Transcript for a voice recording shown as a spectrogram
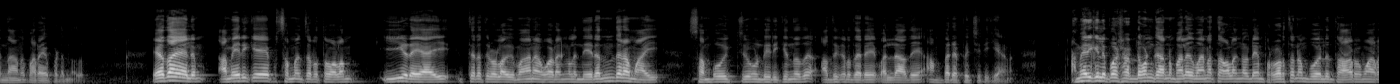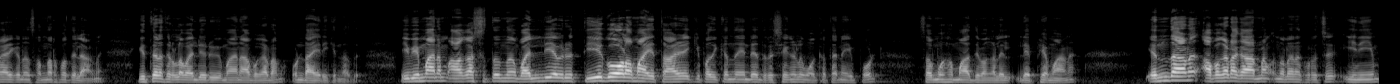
എന്നാണ് പറയപ്പെടുന്നത്. ഏതായാലും അമേരിക്കയെ സംബന്ധിച്ചിടത്തോളം ഈയിടെയായി ഇത്തരത്തിലുള്ള വിമാന അപകടങ്ങൾ നിരന്തരമായി സംഭവിച്ചുകൊണ്ടിരിക്കുന്നത് അധികൃതരെ വല്ലാതെ അമ്പരപ്പിച്ചിരിക്കുകയാണ്. അമേരിക്കയിൽ ഇപ്പോൾ ഷട്ട് ഡൗൺ കാരണം പല വിമാനത്താവളങ്ങളുടെയും പ്രവർത്തനം പോലും താറുമാറായിരിക്കുന്ന സന്ദർഭത്തിലാണ് ഇത്തരത്തിലുള്ള വലിയൊരു വിമാനാപകടം ഉണ്ടായിരിക്കുന്നത്. ഈ വിമാനം ആകാശത്തു നിന്ന് വലിയ ഒരു തീഗോളമായി താഴേക്ക് പതിക്കുന്നതിന്റെ ദൃശ്യങ്ങളുമൊക്കെ തന്നെ ഇപ്പോൾ സമൂഹ മാധ്യമങ്ങളിൽ ലഭ്യമാണ്. എന്താണ് അപകട കാരണം എന്നുള്ളതിനെക്കുറിച്ച് ഇനിയും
